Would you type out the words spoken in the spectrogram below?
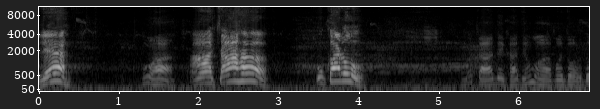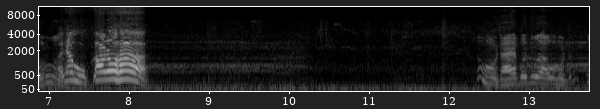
લે. હું ચા હ. ઉકારો ચા દેખાતી હું હા દોડ દોડ અરે ઉકારો હ. ઓઢાય બધું આવું ઓઢ તો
